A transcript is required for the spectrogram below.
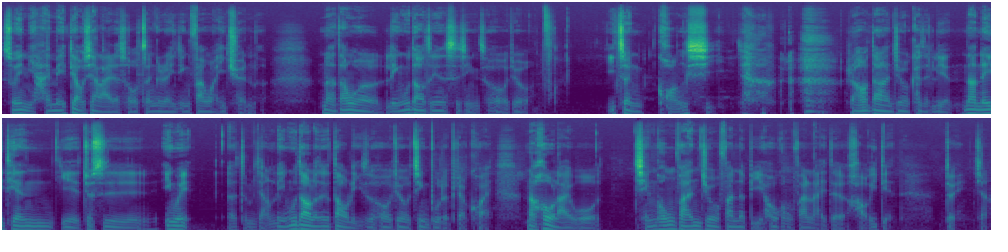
所以你还没掉下来的时候，整个人已经翻完一圈了。那当我领悟到这件事情之后，就一阵狂喜，然后当然就开始练。那那一天也就是因为。呃，怎么讲？领悟到了这个道理之后，就进步的比较快。那后来我前空翻就翻的比后空翻来的好一点，对，这样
